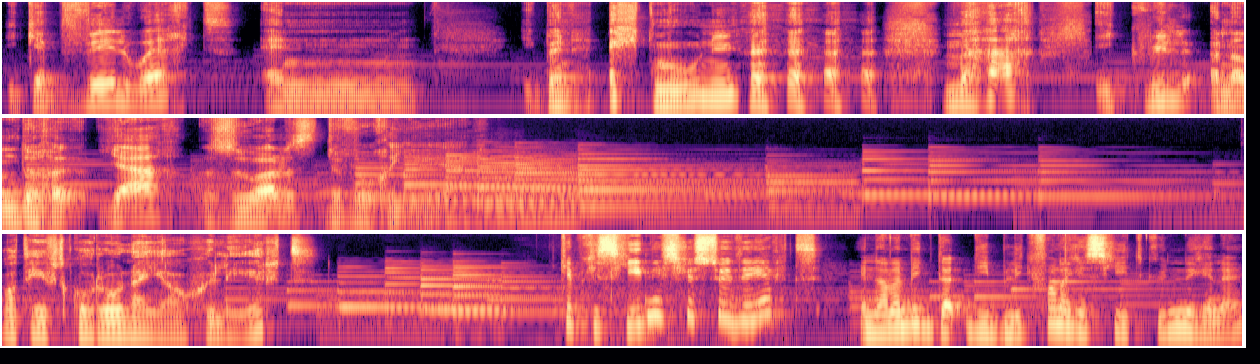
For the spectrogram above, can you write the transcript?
ik heb veel gewerkt en ik ben echt moe nu, maar ik wil een ander jaar zoals de vorige jaar. Wat heeft corona jou geleerd? Ik heb geschiedenis gestudeerd en dan heb ik die blik van een geschiedkundige. Hè.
